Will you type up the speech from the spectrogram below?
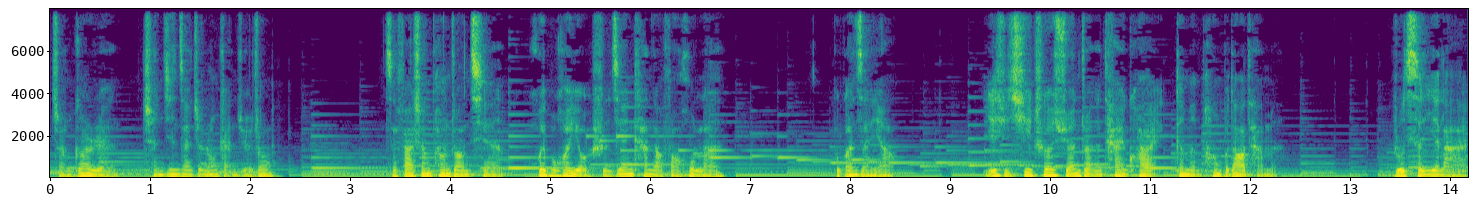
整个人沉浸在这种感觉中。在发生碰撞前，会不会有时间看到防护栏？不管怎样，也许汽车旋转的太快，根本碰不到他们。如此一来，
